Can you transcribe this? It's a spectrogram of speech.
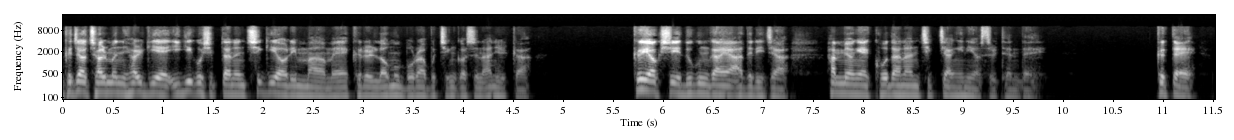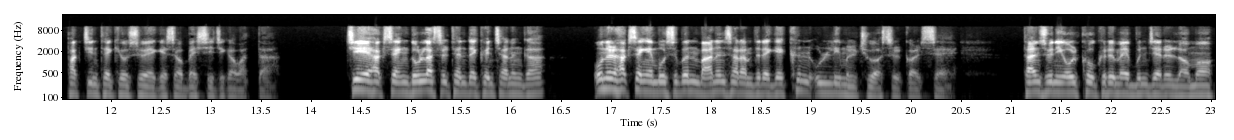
그저 젊은 혈기에 이기고 싶다는 치기 어린 마음에 그를 너무 몰아붙인 것은 아닐까? 그 역시 누군가의 아들이자 한 명의 고단한 직장인이었을 텐데. 그때 박진태 교수에게서 메시지가 왔다. 지혜 학생 놀랐을 텐데 괜찮은가? 오늘 학생의 모습은 많은 사람들에게 큰 울림을 주었을 걸세. 단순히 옳고 그름의 문제를 넘어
